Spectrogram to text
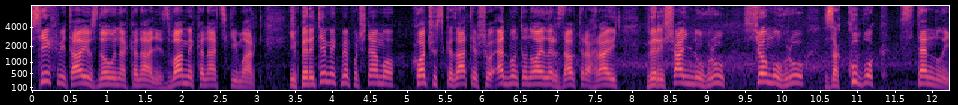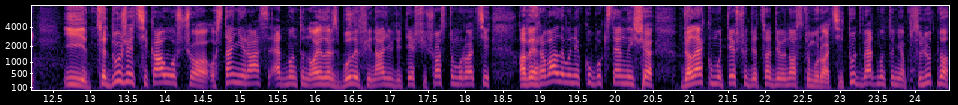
Всіх вітаю знову на каналі. З вами канадський Марк. І перед тим як ми почнемо, хочу сказати, що Едмонтон Ойлер завтра грають вирішальну гру, сьому гру за Кубок Стенлі. І це дуже цікаво, що останній раз Едмонтон Ойлерс були в фіналі в 2006 році, а вигравали вони Кубок Стенлі ще в далекому 1990 році. І тут в Едмонтоні абсолютно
